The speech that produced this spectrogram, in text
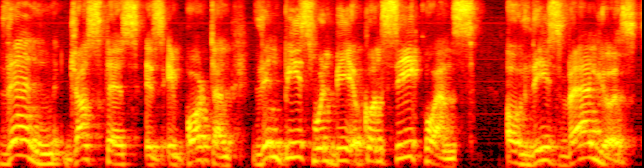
then justice is important. Then peace will be a consequence of these values.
